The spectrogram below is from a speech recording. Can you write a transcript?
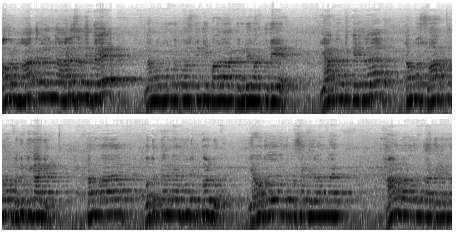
ಅವರ ಮಾತುಗಳನ್ನು ಆಲಿಸದಿದ್ದರೆ ನಮ್ಮ ಮುಂದೆ ಪರಿಸ್ಥಿತಿ ಬಹಳ ಗಂಭೀರ ಆಗ್ತದೆ. ಯಾಕಂತ ಕೇಳಿದ್ರೆ? ತಮ್ಮ ಸ್ವಾರ್ಥದ ಬದುಕಿಗಾಗಿ, ತಮ್ಮ ಬದುಕನ್ನು ಮುಂದಿಟ್ಕೊಂಡು ಯಾವುದೋ ಒಂದು ಪ್ರಸಂಗಗಳನ್ನು ಹಾಳು ಮಾಡುವಂತಹ ಜನಗಳ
